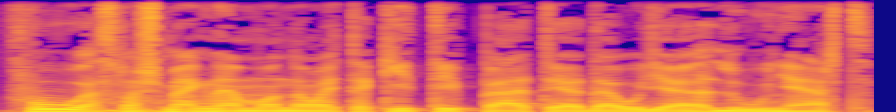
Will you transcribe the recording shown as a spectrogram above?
fú, azt most meg nem mondom, hogy te kit tippeltél, de ugye nyert.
